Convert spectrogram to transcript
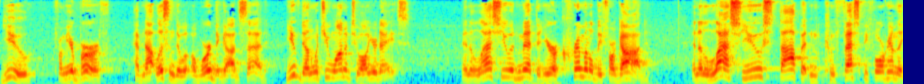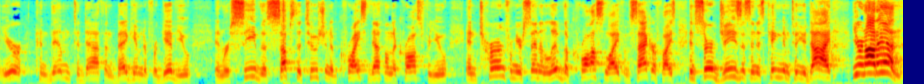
You, from your birth, have not listened to a word that God said. You've done what you wanted to all your days. And unless you admit that you're a criminal before God, and unless you stop it and confess before Him that you're condemned to death and beg Him to forgive you and receive the substitution of Christ's death on the cross for you and turn from your sin and live the cross life of sacrifice and serve Jesus in His kingdom till you die, you're not in.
